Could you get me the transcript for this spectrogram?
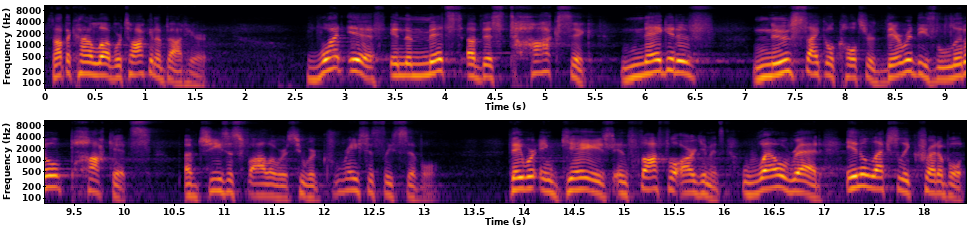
It's not the kind of love we're talking about here. What if, in the midst of this toxic, negative news cycle culture, there were these little pockets of Jesus followers who were graciously civil? They were engaged in thoughtful arguments, well read, intellectually credible,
